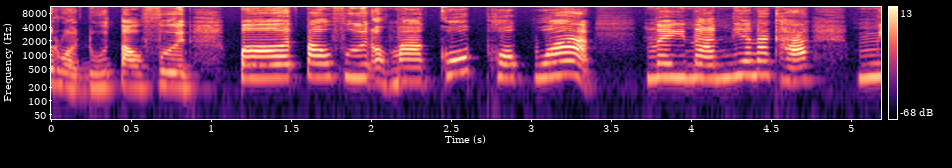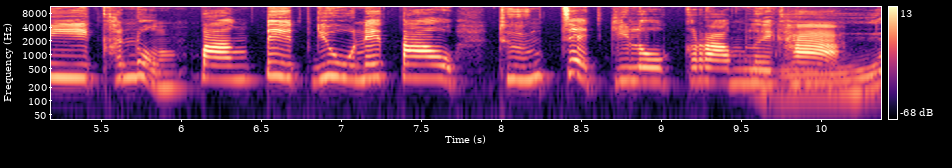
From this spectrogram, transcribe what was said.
ตรวจดูเตาฟืน เปิดเตาฟืนออกมาก็พบว่า ในนั้นเนี่ยนะคะ มีขนมปังติดอยู่ในเตาถึง 7 กิโลกรัมเลยค่ะโอ้โห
